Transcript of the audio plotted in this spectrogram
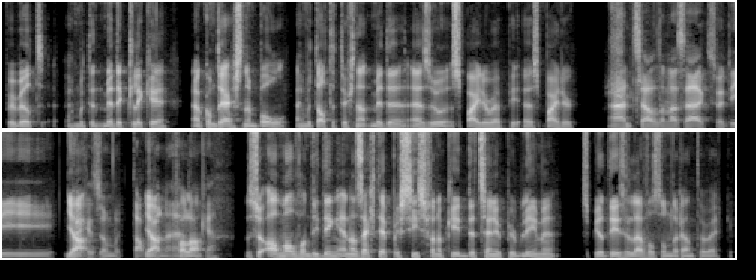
Bijvoorbeeld, je moet in het midden klikken. En dan komt er ergens een bol. En je moet altijd terug naar het midden. Hè, zo spiderweb, eh, spider. ah, hetzelfde als eigenlijk zo die Ja. dat je zo moet tappen. Ja, hè. Dus zo allemaal van die dingen. En dan zegt hij precies van, oké, dit zijn je problemen. Speel deze levels om eraan te werken.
